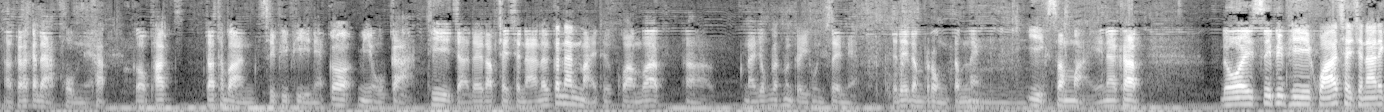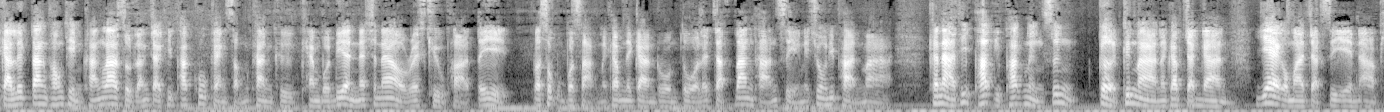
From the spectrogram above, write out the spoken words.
เอ่อกรกฎาคมเนี่ยครับ ก็พรรครัฐบาล CPP เนี่ยก็มีโอกาสที่จะได้รับชัยชนะ แล้วก็นั่นหมายถึงความว่าอ่านายกรัฐมนตรีฮุนเซนเนี่ยจะได้ดำรงตำแหน่งอีกสมัยนะครับ โดย CPP คว้าชัยชนะในการเลือกตั้งท้องถิ่นครั้งล่าสุดหลังจากที่พรรคคู่แข่งสำคัญคือ Cambodian National Rescue Party ประสบอุปสรรคนะครับในการรวมตัวและจัดตั้งฐานเสียงในช่วงที่ผ่านมา ขณะที่พรรคอีกพรรคหนึ่งซึ่งเกิดขึ้นมานะครับจากการแยกออกมาจาก CNRP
